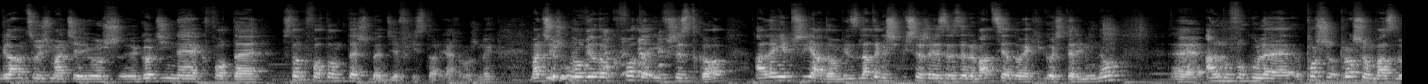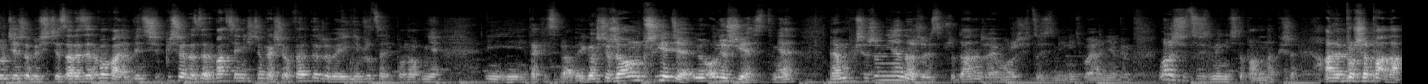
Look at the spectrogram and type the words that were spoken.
glancuś, macie już y, godzinę, kwotę. Z tą kwotą też będzie w historiach różnych. Macie już umówioną kwotę i wszystko, ale nie przyjadą, więc dlatego się pisze, że jest rezerwacja do jakiegoś terminu. E, albo w ogóle proszę, proszą Was ludzie, żebyście zarezerwowali, więc się pisze rezerwacja, nie ściąga się ofertę, żeby jej nie wrzucać ponownie i, i takie sprawy. I goście, że on przyjedzie, on już jest, nie? Ja mu piszę, że nie no, że jest sprzedane, że może się coś zmienić, bo ja nie wiem. Może się coś zmienić, to panu napiszę. Ale proszę pana,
